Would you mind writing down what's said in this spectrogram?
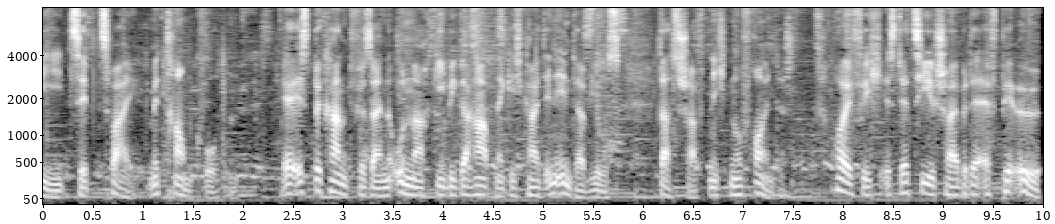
die ZIP 2 mit Traumquoten. Er ist bekannt für seine unnachgiebige Hartnäckigkeit in Interviews. Das schafft nicht nur Freunde. Häufig ist er Zielscheibe der FPÖ.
